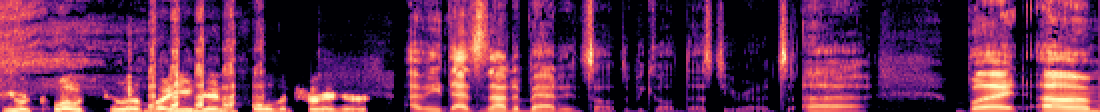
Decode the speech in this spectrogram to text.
you were close to it, but you didn't pull the trigger. I mean, that's not a bad insult to be called Dusty Rhodes. Uh, but um,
